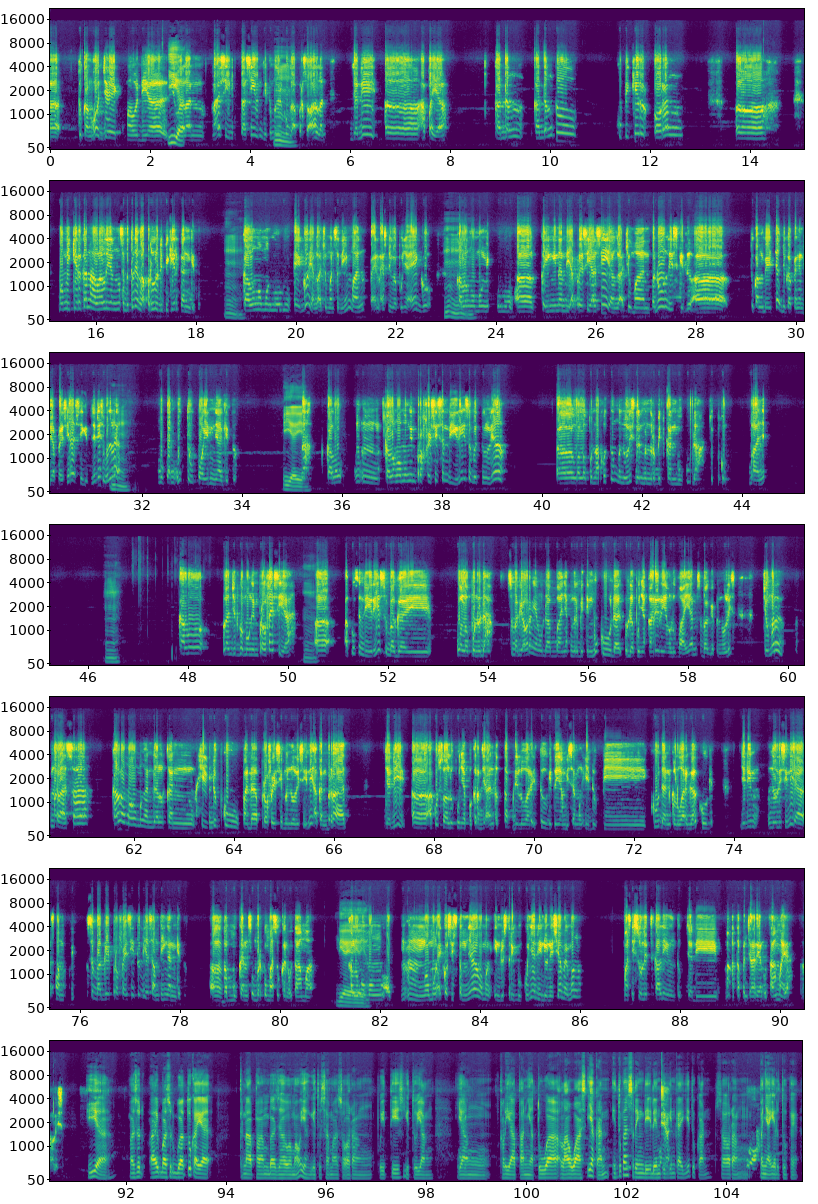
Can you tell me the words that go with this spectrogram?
tukang ojek mau dia Iya. jualan nasi di stasiun gitu menurutku Hmm. nggak persoalan. Jadi eh, apa ya kadang kadang tuh kupikir orang eh memikirkan hal-hal yang sebetulnya nggak perlu dipikirkan gitu. Hmm, kalau ngomong ego ya nggak cuma seniman PNS juga punya ego hmm, kalau ngomongin uh, keinginan diapresiasi ya nggak cuman penulis gitu Uh, tukang beca juga pengen diapresiasi gitu jadi sebenarnya hmm. bukan itu poinnya gitu iya iya nah kalau mm-mm, kalau ngomongin profesi sendiri sebetulnya uh, walaupun aku tuh menulis dan menerbitkan buku udah cukup banyak Hmm. Kalau lanjut ngomongin profesi ya, Hmm. eh, aku sendiri sebagai walaupun udah sebagai orang yang udah banyak nerbitin buku, udah udah punya karir yang lumayan sebagai penulis, cuman merasa kalau mau mengandalkan hidupku pada profesi menulis ini akan berat. Jadi eh, aku selalu punya pekerjaan tetap di luar itu gitu yang bisa menghidupiku dan keluargaku gitu. Jadi menulis ini ya sebagai profesi itu dia sampingan gitu. Eh, bukan sumber pemasukan utama. Iya iya Kalau iya. ngomong mm, ngomong ekosistemnya, ngomong industri bukunya di Indonesia memang masih sulit sekali untuk jadi mata pencarian utama ya penulis. Iya. Maksud maksud gua tuh kayak kenapa Mbak Jawa mau ya gitu sama seorang puitis gitu yang yang kelihatannya tua, lawas. Iya kan? Itu kan sering diidentikin kayak gitu kan seorang penyair tuh kayak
